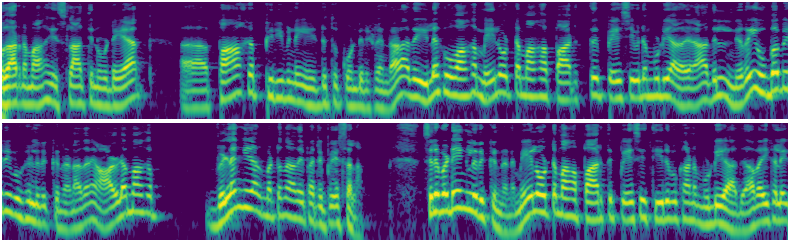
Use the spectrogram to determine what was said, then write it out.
உதாரணமாக இஸ்லாத்தினுடைய பாக பிரிவினை எடுத்துக்கொண்டீர்கள் என்றால் அதை இலகுவாக மேலோட்டமாக பார்த்து பேசிவிட முடியாது. அதில் நிறைய உபபிரிவுகள் இருக்கின்றன. அதனை ஆழமாக விளங்கினால் மட்டும்தான் அதை பற்றி பேசலாம். சில விடயங்கள் இருக்கின்றன. மேலோட்டமாக பார்த்து பேசி தீர்வு காண முடியாது. அவைகளை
